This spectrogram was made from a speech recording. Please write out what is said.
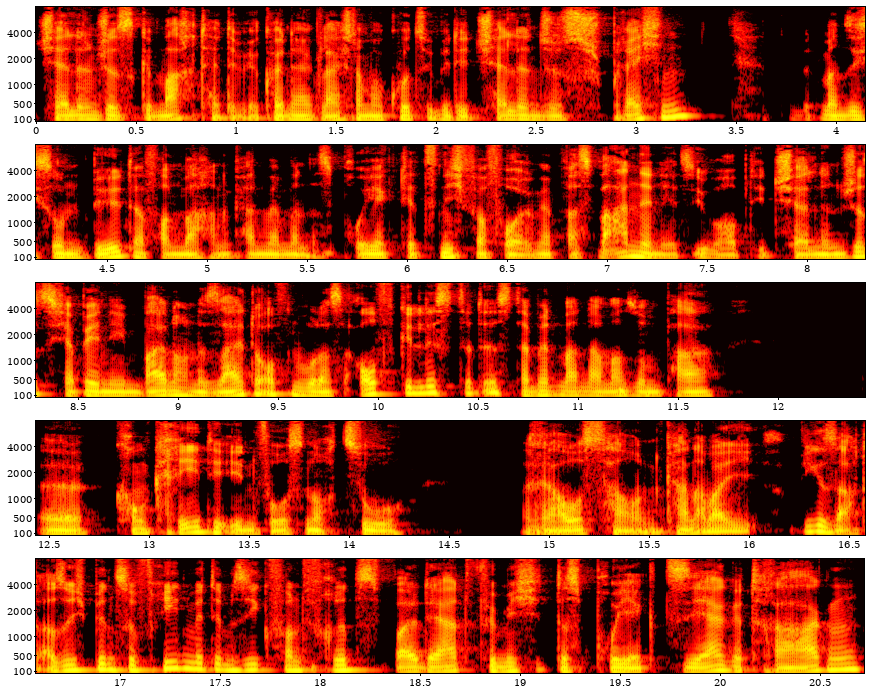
Challenges gemacht hätte. Wir können ja gleich nochmal kurz über die Challenges sprechen, damit man sich so ein Bild davon machen kann, wenn man das Projekt jetzt nicht verfolgen hat. Was waren denn jetzt überhaupt die Challenges? Ich habe hier nebenbei noch eine Seite offen, wo das aufgelistet ist, damit man da mal so ein paar äh, konkrete Infos noch zu raushauen kann. Aber wie gesagt, also ich bin zufrieden mit dem Sieg von Fritz, weil der hat für mich das Projekt sehr getragen.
